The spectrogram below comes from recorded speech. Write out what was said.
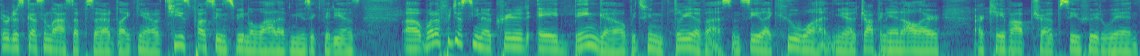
were discussing last episode, like you know, cheese puff seems to be in a lot of music videos. Uh, what if we just you know created a bingo between the three of us and see like who won? You know, dropping in all our our K-pop tropes, see who would win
